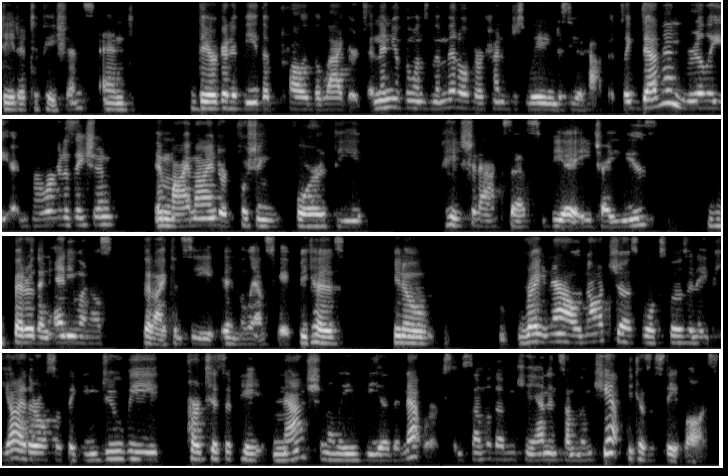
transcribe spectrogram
data to patients, and they're going to be the probably the laggards. And then you have the ones in the middle who are kind of just waiting to see what happens. Like Deven really and her organization, in my mind, are pushing for the patient access via HIEs better than anyone else that I can see in the landscape because, you know, right now, not just we'll expose an API, they're also thinking, do we participate nationally via the networks? And some of them can and some of them can't because of state laws.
